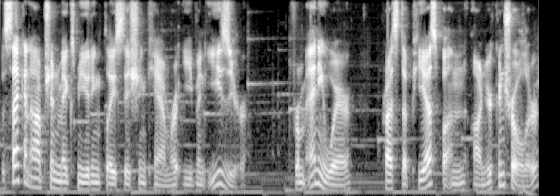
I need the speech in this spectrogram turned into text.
The second option makes muting PlayStation camera even easier. From anywhere, press the PS button on your controller,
